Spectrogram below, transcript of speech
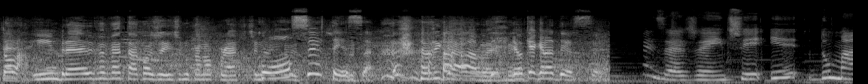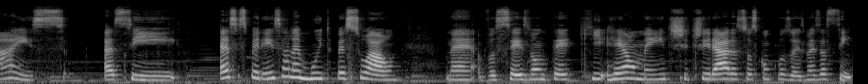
tô é, lá. E em breve vai estar com a gente no canal Craft. Com certeza. Obrigada, Leve. Eu que agradeço. Pois é, gente. E do mais, assim, essa experiência ela é muito pessoal. Né? Vocês vão ter que realmente tirar as suas conclusões, mas assim,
